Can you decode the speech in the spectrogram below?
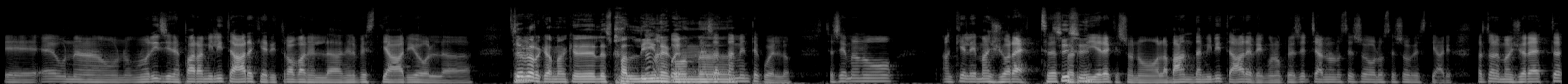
E è una- un- un'origine paramilitare che ritrova nel, nel vestiario il... Sì, è vero che hanno anche le spalline No, no, quello, con... eh, esattamente quello. Cioè sembrano anche le maggiorette, Sì, per sì. dire che sono la banda militare, vengono prese, cioè hanno lo stesso, lo stesso vestiario. L'altro le maggiorette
